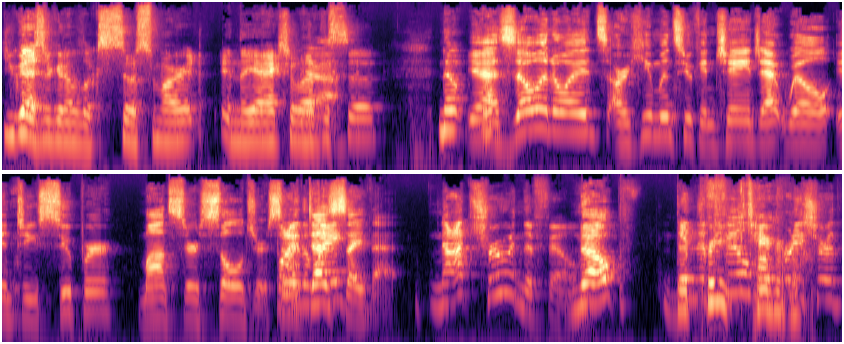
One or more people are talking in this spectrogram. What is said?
You guys are gonna look so smart in the actual Yeah. episode. No, Yeah, but- zoonoids are humans who can change at will into super monster soldiers. So By it the does way- say that. Not true in the film. Nope. they're in the pretty film, terrible. I'm pretty sure.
